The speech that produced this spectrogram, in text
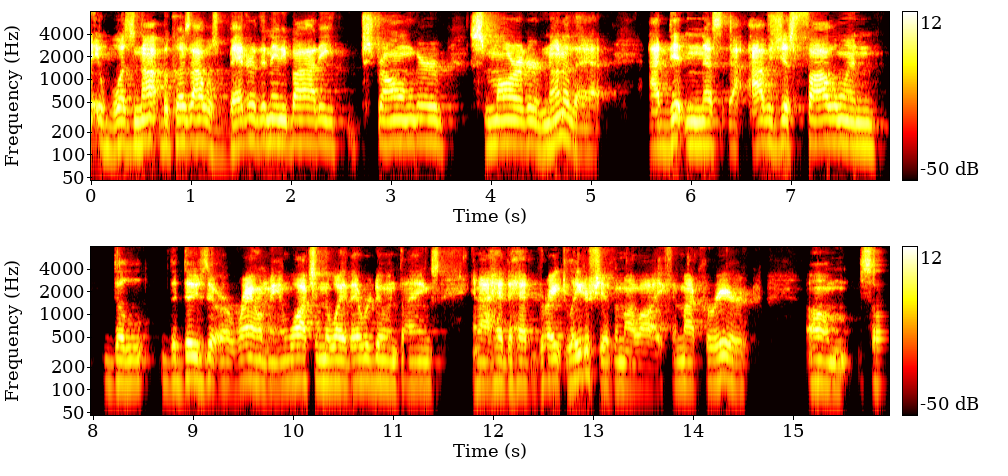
it was not because I was better than anybody, stronger, smarter, none of that. I didn't. I was just following the the dudes that were around me and watching the way they were doing things. And I had to have great leadership in my life, in my career. Um, so,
